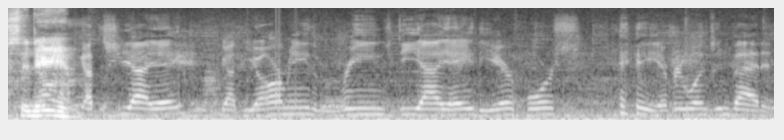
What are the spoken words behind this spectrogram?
Saddam. Got the CIA, you got the Army, the Marines, DIA, the Air Force. Hey, everyone's invited.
